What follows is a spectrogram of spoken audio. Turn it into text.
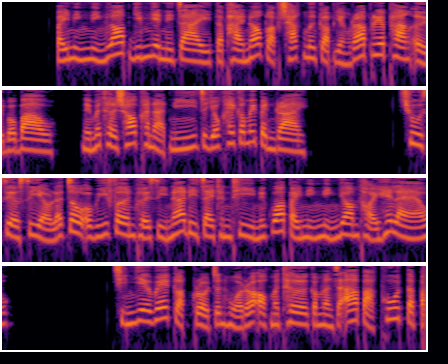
ๆ ไปหนิงหนิงรอบยิ้มเย็นในใจ แต่ภายนอกกลับชักมือกลับอย่างราบเรียบพลางเอ่ยเบาๆ ในเมื่อเธอชอบขนาดนี้จะยกให้ก็ไม่เป็นไร ชูเสี่ยวเสี่ยวและโจอวีเฟินเผยสีหน้าดีใจทันทีนึกว่าไปหนิงหนิงยอมถอยให้แล้วชินเยเว่กลับโกรธจนหัวเราะออกมาเธอกำลังจะอ้าปากพูดแต่ไป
